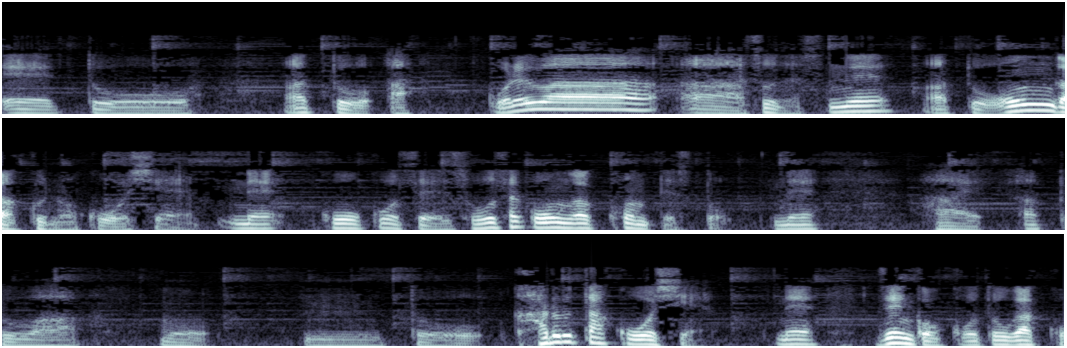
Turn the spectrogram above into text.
えっ、と、あと、あ、これは、あそうですね。あと、音楽の甲子園。ね。高校生創作音楽コンテスト。ね。はい。あとは、もう、うんと、カルタ甲子園。ね。全国高等学校、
